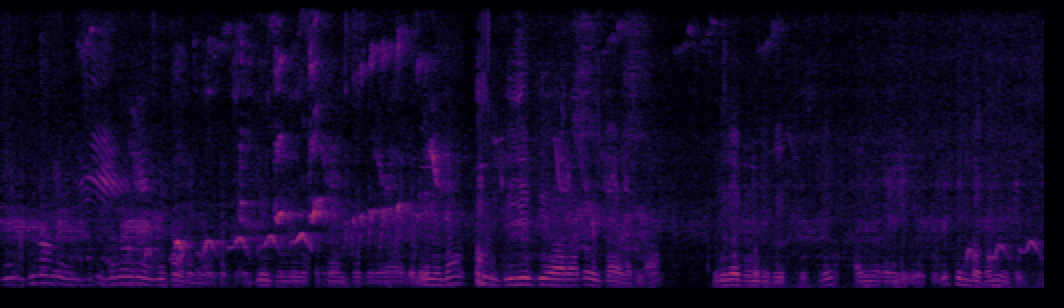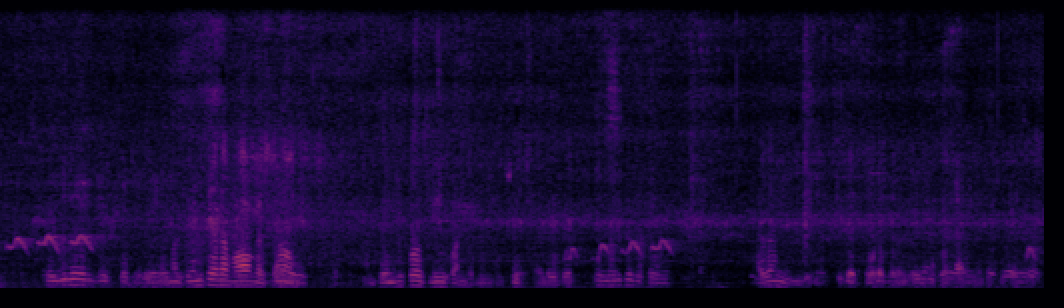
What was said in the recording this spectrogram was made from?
நிற்குது பிஜேபி வராத இருக்காங்கலாம் இதில் ரெண்டு கேட் இருக்கு அதில் ரெண்டு கேட் இருக்கு பின்பக்கம் இருக்கு இதில் ஒரு கேட் போட்டுருக்கேன் நம்ம டுவெண்ட்டியோட போக டுவெண்ட்டி ஃபோர்த் லீவ் பண்ணுறேன் முடிச்சுட்டு போகணும் அதான் டிக்கெட் போட போகிறேன்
